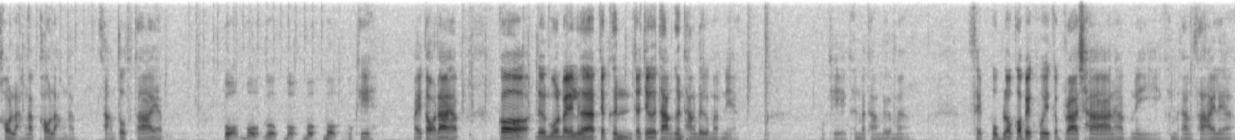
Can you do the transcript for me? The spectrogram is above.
เข้าหลังครับเข้าหลังครับสามตัวสุดท้ายครับโบะโบะโบะโบะโบะโบะโอเค ไปต่อได้ครับ ก็เดินวนไปเรื่อยๆครับจะขึ้นจะเจอทางขึ้นทางเดิมครับเนี่ยโอเคขึ้นมาทางเดิมฮะเสร็จปุ๊บเราก็ไปคุยกับราชานะครับ นี่ขึ้นมาทางซ้ายเลยฮะ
